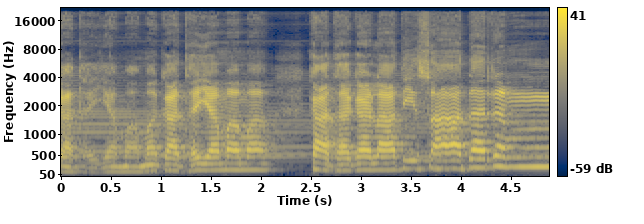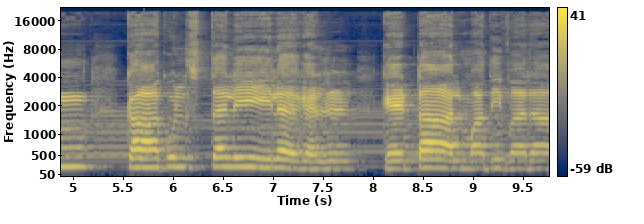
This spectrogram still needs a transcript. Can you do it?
കഥയ മമ കഥയ മമ കഥകളതിസാദരം. കാകുൽസ്ഥലീലകൾ കേട്ടാൽ മതിവരാ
